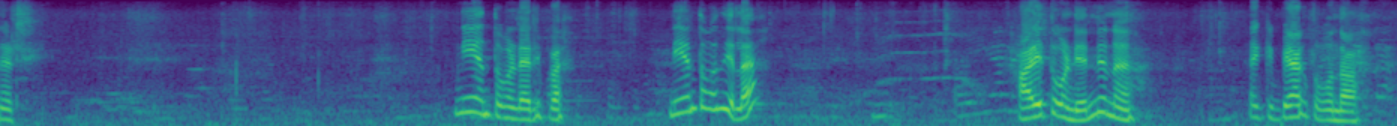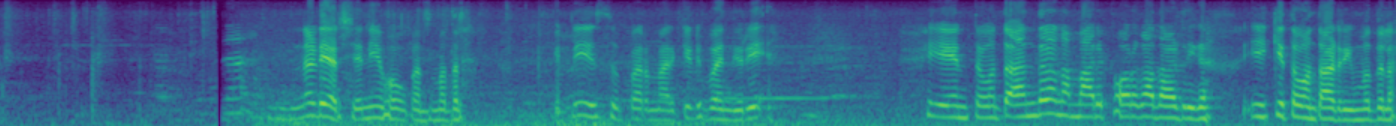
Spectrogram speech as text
ನಡ್ರಿ ನೀ ಏನು ತೊಗೊಂಡ್ಯಾರಿಪ್ಪ ನೀ ಏನು ತೊಗೊಂಡಿಲ್ಲ ಹಾಳಿ ತೊಗೊಂಡೇನು ನೀನು? ಆಕೆ ಬ್ಯಾಗ್ ತೊಗೊಂಡಾಳ. ನಡಿ ಹರ್ಷ ನೀವು ಹೋಗ್ಕಂತ ಮೊದಲು. ಇಲ್ಲಿ ಸೂಪರ್ ಮಾರ್ಕೆಟಿಗೆ ಬಂದಿವ್ರಿ. ಏನು ತೊಗೊಂತ ಅಂದ್ರೆ ನಮ್ಮ ಮಾರಿ ಹೊರಗಾದಾಳ್ರಿ ಈಗ. ಈಕಿ ತೊಗೊಂತಾಳ್ರಿ ಮೊದಲು.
